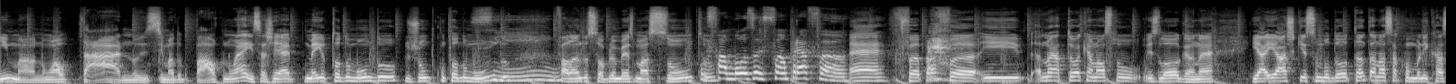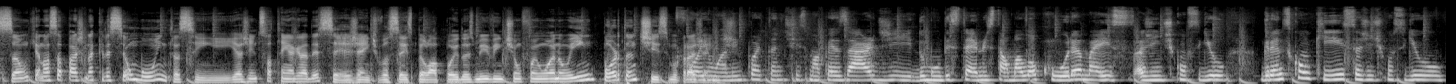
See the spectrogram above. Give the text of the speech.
acima, num altar, no, em cima do palco. Não é isso. A gente é meio todo mundo junto com todo mundo, Sim. falando sobre o mesmo assunto. O famoso fã pra fã. É, fã pra fã. E não é à toa que é o nosso slogan, né? E aí eu acho que isso mudou tanto a nossa comunicação que a nossa página cresceu muito, assim. E a gente só tem a agradecer, gente, vocês pelo apoio. 2021 foi um ano importantíssimo pra Foi gente. um ano importantíssimo, apesar de do mundo externo estar uma loucura, mas a gente conseguiu grandes conquistas, a gente conseguiu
